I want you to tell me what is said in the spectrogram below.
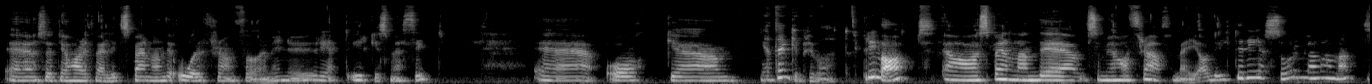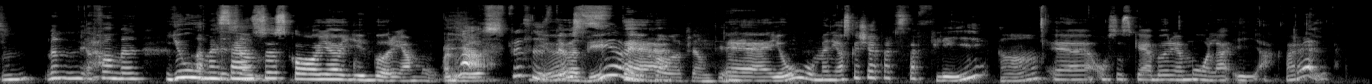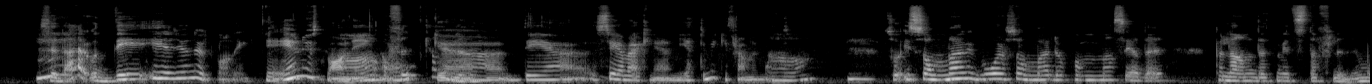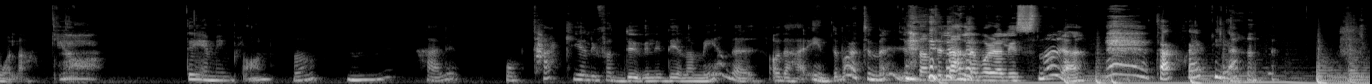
Eh, så att jag har ett väldigt spännande år framför mig nu rent yrkesmässigt. Eh, och eh, jag tänker privat. Privat, ja spännande som jag har framför mig. Ja, det är lite resor bland annat. Mm. Men jag får mig Jo, men sen som... så ska jag ju börja måla. Just precis, Just det var det jag ville komma fram till. Eh, jo, men jag ska köpa ett staffli ja. eh, och så ska jag börja måla i akvarell. Mm. Se där, och det är ju en utmaning. Det är en utmaning ja, och, fint kan det, bli. Eh, det ser jag verkligen jättemycket fram emot. Ja. Så i sommar, vår sommar, då kommer man se dig på landet med ett staffli och måla. Ja, det är min plan. Ja. Mm. Härligt. Och tack Eli för att du ville dela med dig av det här. Inte bara till mig utan till alla våra lyssnare. Tack själv Pia.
